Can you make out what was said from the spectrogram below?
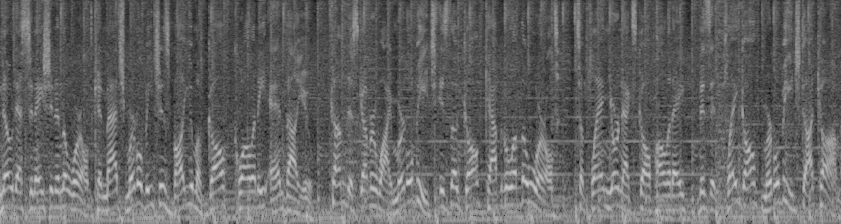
No destination in the world can match Myrtle Beach's volume of golf, quality, and value. Come discover why Myrtle Beach is the golf capital of the world. To plan your next golf holiday, visit playgolfmyrtlebeach.com.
